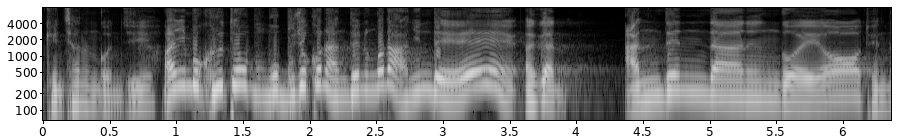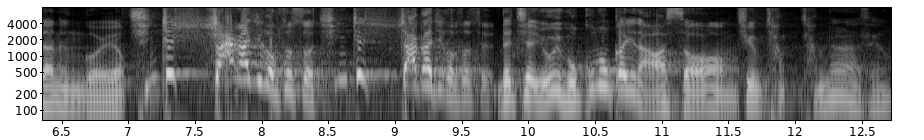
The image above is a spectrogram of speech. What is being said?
괜찮은 건지 아니 뭐 그렇다고 뭐 무조건 안 되는 건 아닌데 아, 그러니까 안 된다는 거예요? 된다는 거예요? 진짜 싸가지가 없었어. 진짜 싸가지가 없었어요. 근데 진짜 여기 목구멍까지 나왔어. 지금 장, 장난하세요?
